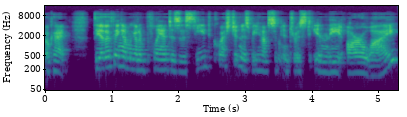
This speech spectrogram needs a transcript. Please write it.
Okay. The other thing I'm going to plant as a seed question is we have some interest in the ROI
